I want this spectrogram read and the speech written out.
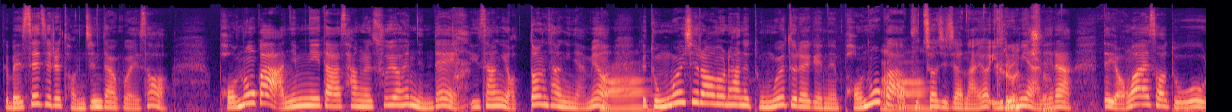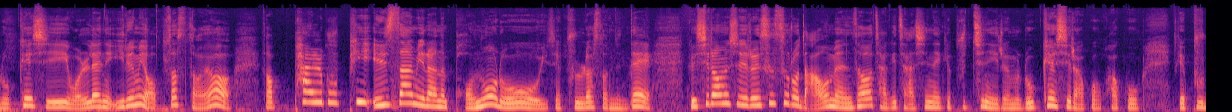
그 메시지를 던진다고 해서 번호가 아닙니다 상을 수여했는데 이 상이 어떤 상이냐면 아. 그 동물 실험을 하는 동물들에게는 번호가 아. 붙여지잖아요. 이름이 그렇죠. 아니라. 근데 영화에서도 로켓이 원래는 이름이 없었어요. 그래서 89P13이라는 번호로 이제 불렀었는데 그 실험실을 스스로 나오면서 자기 자신에게 붙인 이름을 로켓이라고 하고 이렇게 부,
